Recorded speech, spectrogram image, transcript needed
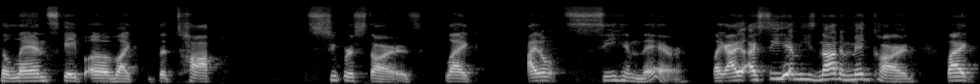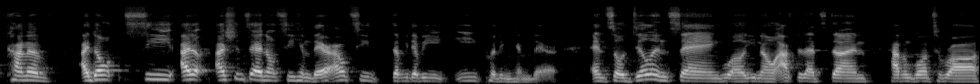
the landscape of like the top superstars, like I don't see him there. Like I, I see him. He's not a mid card I kind of I don't see I don't I shouldn't say I don't see him there. I don't see WWE putting him there. And so Dylan saying, well, you know, after that's done, have him go on to Raw,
